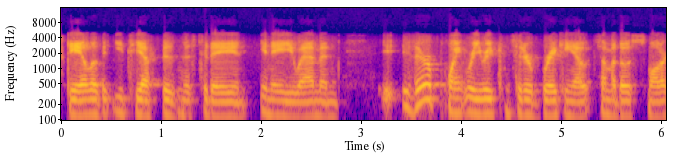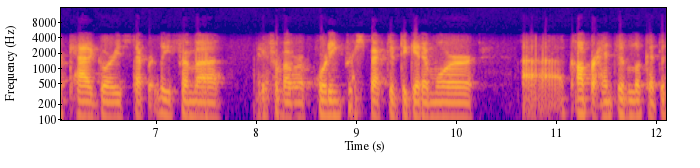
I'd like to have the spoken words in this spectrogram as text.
scale of the ETF business today in AUM? And is there a point where you would consider breaking out some of those smaller categories separately from a from a reporting perspective to get a more uh, comprehensive look at the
